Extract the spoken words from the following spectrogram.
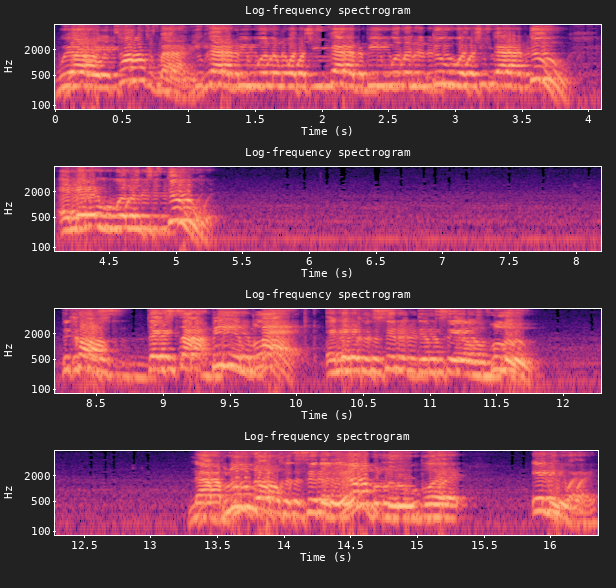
we already talked about it. You gotta be willing what you gotta be willing to do what you gotta do. And they were willing to do it because they stopped being black and they considered themselves blue. Now, blue don't consider them blue, but anyway.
